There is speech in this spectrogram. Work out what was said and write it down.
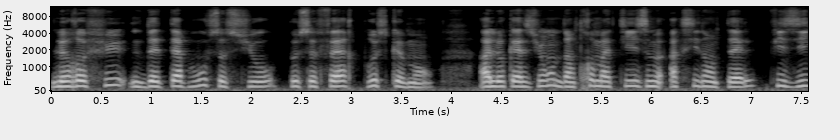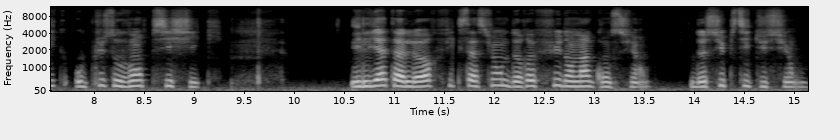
Le refus des tabous sociaux peut se faire brusquement, à l'occasion d'un traumatisme accidentel, physique ou plus souvent psychique. Il y a alors fixation de refus dans l'inconscient, de substitution.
